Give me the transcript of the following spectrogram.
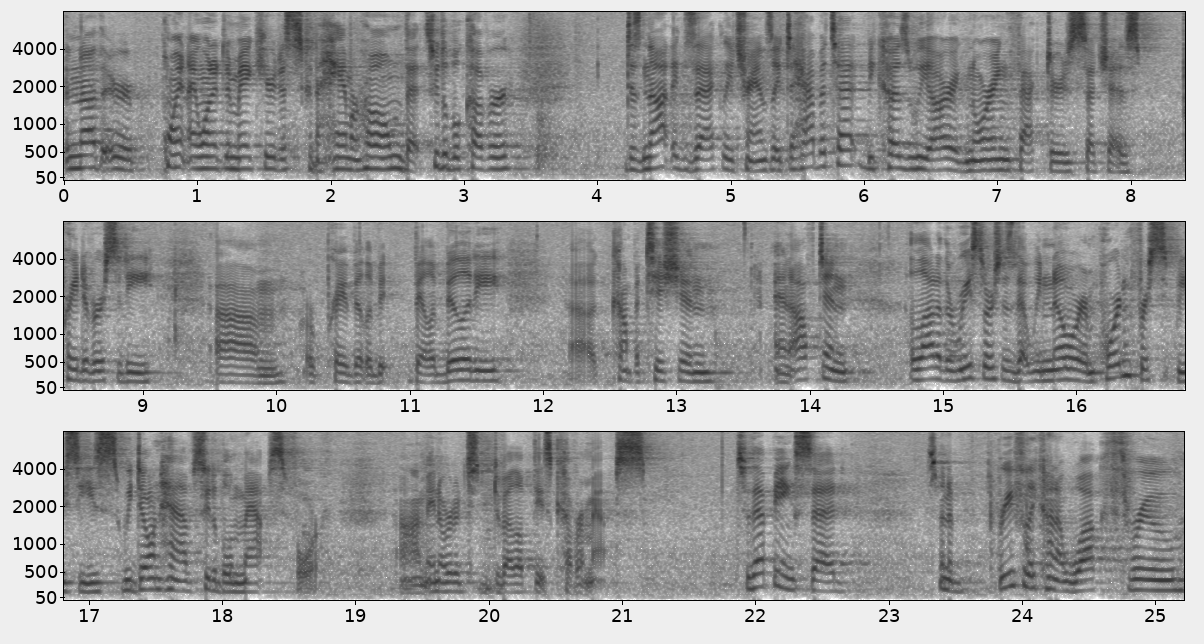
Another point I wanted to make here, just to kind of hammer home, that suitable cover does not exactly translate to habitat because we are ignoring factors such as prey diversity um, or prey availability, uh, competition, and often a lot of the resources that we know are important for species, we don't have suitable maps for um, in order to develop these cover maps. So that being said, I'm just going to briefly kind of walk through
